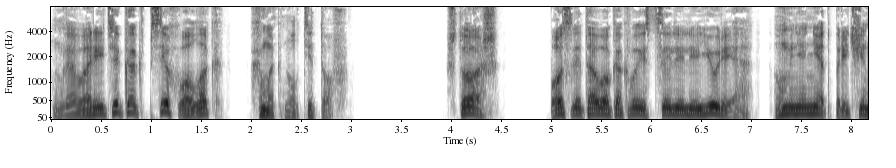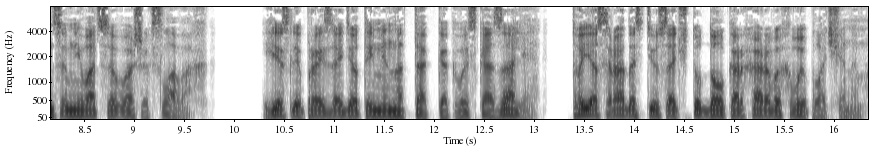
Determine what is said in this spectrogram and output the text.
«Говорите как психолог», — хмыкнул Титов. «Что ж, после того, как вы исцелили Юрия, у меня нет причин сомневаться в ваших словах. Если произойдет именно так, как вы сказали, то я с радостью сочту долг Архаровых выплаченным».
